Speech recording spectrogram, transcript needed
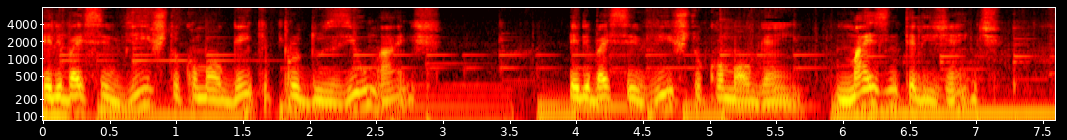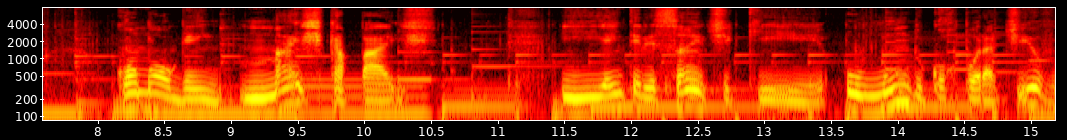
Ele vai ser visto como alguém que produziu mais. Ele vai ser visto como alguém mais inteligente como alguém mais capaz. E é interessante que o mundo corporativo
